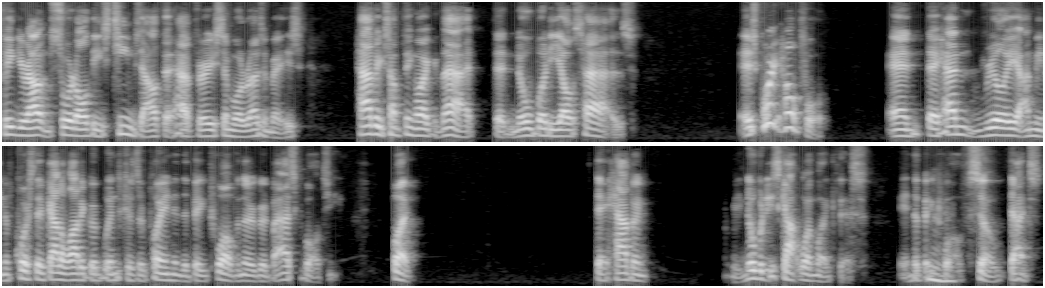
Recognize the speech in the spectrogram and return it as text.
figure out and sort all these teams out that have very similar resumes having something like that that nobody else has is quite helpful. And they hadn't really, I mean, of course, they've got a lot of good wins because they're playing in the Big 12 and they're a good basketball team. But they haven't, I mean, nobody's got one like this in the Big mm-hmm. 12. So that's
